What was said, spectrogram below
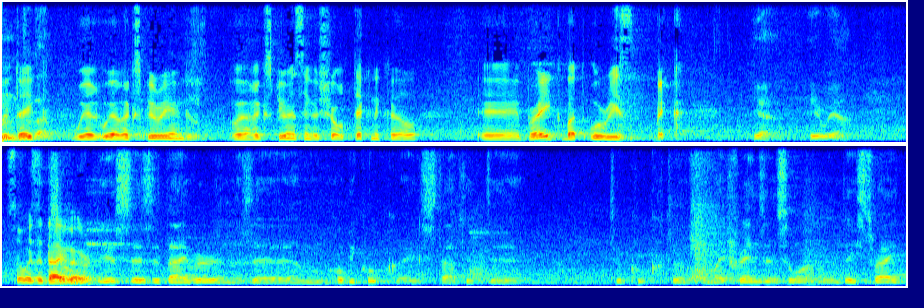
we take we are, we are experiencing we are experiencing a short technical uh, break, but Uri is back. Yeah, here we are. So as a diver. So, yes, as a diver and as a um, hobby cook, I started uh, to cook to, for my friends and so on, and they tried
